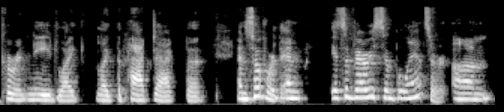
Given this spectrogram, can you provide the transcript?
current need, like like the PACT Act, the and so forth. And it's a very simple answer. Um,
